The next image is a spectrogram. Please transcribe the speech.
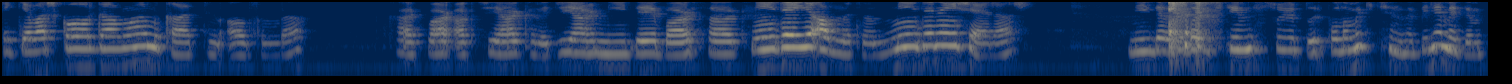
Peki başka organ var mı kalbin altında? Kalp var, akciğer, karaciğer, mide, bağırsak. Mideyi anlatın. Mide ne işe yarar? Mide acaba içtiğimiz suyu depolamak için mi? Bilemedim.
